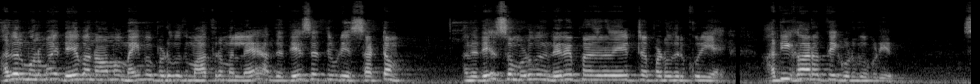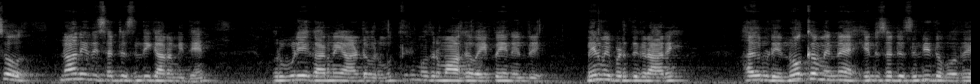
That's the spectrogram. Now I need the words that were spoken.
அதன் மூலமாய் தேவநாமம் மைமைப்படுவது மாத்திரமல்ல அந்த தேசத்தினுடைய சட்டம் அந்த தேசம் முழுவதும் நிறைவேற்றப்படுவதற்குரிய அதிகாரத்தை கொடுக்கக்கூடியது. ஸோ நான் இதை சற்று சிந்திக்க ஆரம்பித்தேன். ஒரு ஊழியக்காரனை ஆண்டவர் முத்திரை மோதிரமாக வைப்பேன் என்று மேன்மைப்படுத்துகிறாரே. அதனுடைய நோக்கம் என்ன என்று சற்று சிந்தித்த போது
